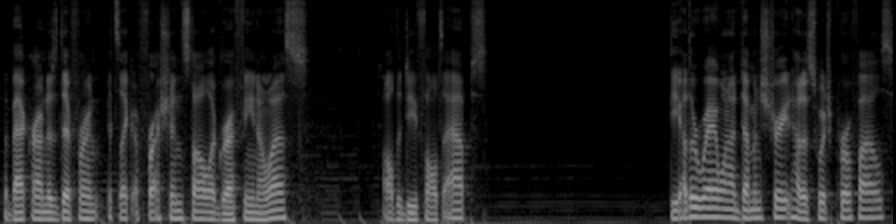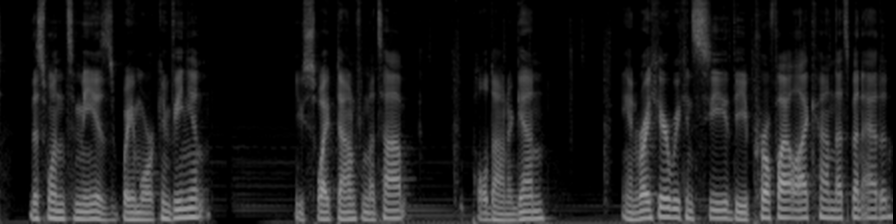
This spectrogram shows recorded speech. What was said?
The background is different. It's like a fresh install of Graphene OS, all the default apps. The other way I want to demonstrate how to switch profiles, this one to me is way more convenient. You swipe down from the top, pull down again, and right here we can see the profile icon that's been added.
